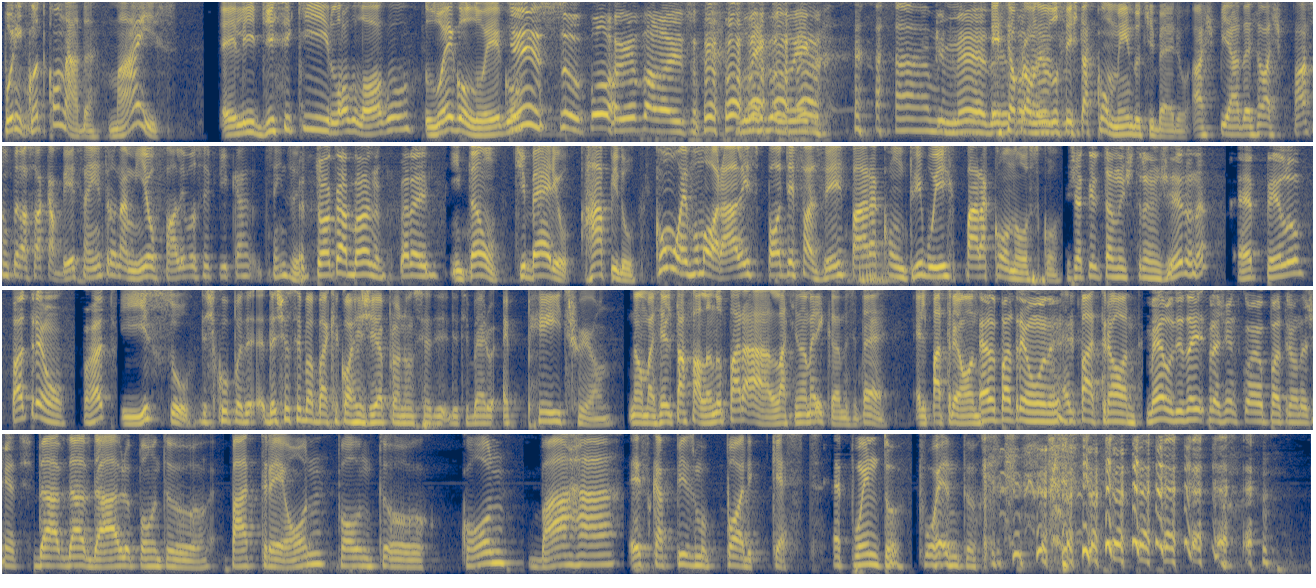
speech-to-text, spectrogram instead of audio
Por enquanto com nada. Mas ele disse que logo logo, luego luego, Isso, porra, eu ia falar isso. Luego, luego. que merda. Esse é o problema falar você estar comendo, Tibério. As piadas, elas passam pela sua cabeça, entram na minha, eu falo e você fica sem isso. dizer. Eu tô acabando, peraí. Então, Tibério, rápido. Como o Evo Morales pode fazer para contribuir para conosco? Já que ele tá no estrangeiro, né? É pelo Patreon, correto? Isso. Desculpa, de- deixa eu ser babaca e corrigir a pronúncia de, de Tibério. É Patreon. Não, mas ele tá falando para latino-americanos, então é El Patreon. É o Patreon, né? É o Patreon. Melo, diz aí pra gente qual é o Patreon da gente. www.patreon.com barra escapismo podcast. É Puento. Puento.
